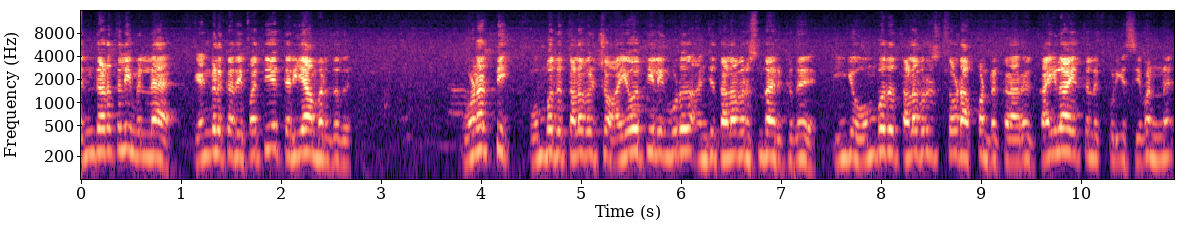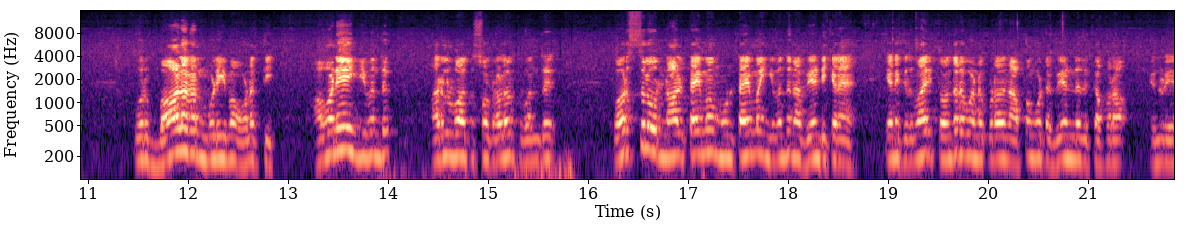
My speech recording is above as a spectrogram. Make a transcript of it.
எந்த இடத்துலையும் இல்லை எங்களுக்கு அதை பத்தியே தெரியாம இருந்தது. உணர்த்தி ஒன்பது தலைவரிசம் அயோத்தியிலையும் கூட அஞ்சு தலைவரிசம் தான் இருக்குது. இங்க ஒன்பது தலைவரிசத்தோட அப்பன் இருக்கிறாரு கைலாயத்தில் இருக்கக்கூடிய சிவன்னு ஒரு பாலகன் மூலியமா உணர்த்தி அவனே இங்கே வந்து அருள்வாக்கு சொல்ற அளவுக்கு வந்து வருஷத்தில் ஒரு நாலு டைமோ மூணு டைமோ இங்கே வந்து நான் வேண்டிக்கிறேன். எனக்கு இது மாதிரி தொந்தரவு பண்ணக்கூடாதுன்னு அப்பங்கிட்ட வேண்டினதுக்கப்புறம் என்னுடைய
